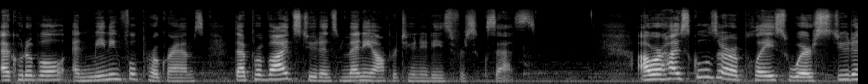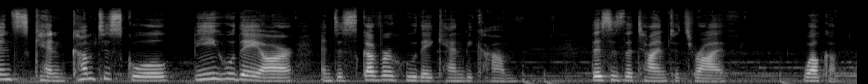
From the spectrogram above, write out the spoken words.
equitable, and meaningful programs that provide students many opportunities for success. Our high schools are a place where students can come to school, be who they are, and discover who they can become. This is the time to thrive. Welcome.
